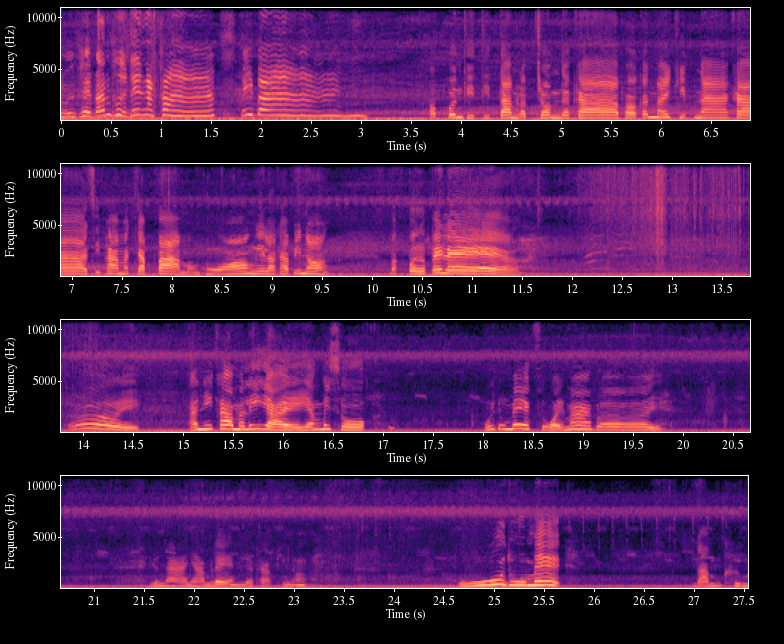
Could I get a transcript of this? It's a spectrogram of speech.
นุยเพจบ้านผือด้วยนะคะบ๊ายบายๆขอบคุณที่ติดตามรับชมนะคะพอกันไหมคลิปหน้าค่ะ สิพามาจับป่าหมองหวงนี่แหละค่ะพี่น้องบักเปิดไปแล้วเอ้ยอันนี้ข้าวมะลิใหญ่ยังไม่สุกอุ้ยดูเมฆสวยมากเลย อยู่หน้ายามแรงเลยค่ะพี่น้องอู้ดูเมฆดำครึ้ม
